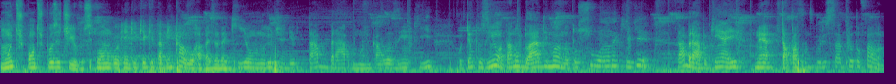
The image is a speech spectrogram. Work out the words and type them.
muitos pontos positivos. Falando um pouquinho aqui, que aqui tá bem calor, rapaziada. Aqui no Rio de Janeiro tá brabo, mano. Calorzinho aqui. O tempozinho, ó, tá nublado e, mano, eu tô suando aqui, tá brabo. Quem aí, né, tá passando por isso sabe o que eu tô falando.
